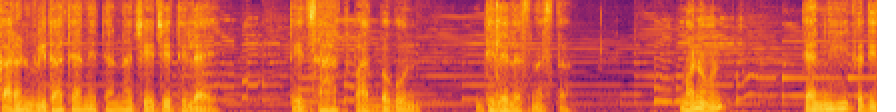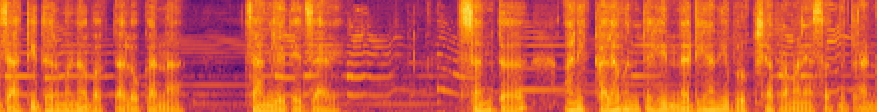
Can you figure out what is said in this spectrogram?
कारण विधात्याने त्यांना जे जे दिलंय ते जात पात बघून दिलेलंच नसतं. म्हणून त्यांनीही कधी जाती धर्म न बघता लोकांना चांगले देत जावे. संत आणि कलावंत हे नदी आणि वृक्षाप्रमाणे असत मित्रांनो.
